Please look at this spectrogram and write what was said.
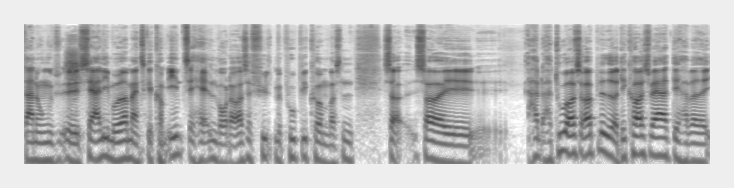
der er nogle øh, særlige måder, man skal komme ind til hallen, hvor der også er fyldt med publikum og sådan. Så, så øh, har, har du også oplevet, og det kan også være, at det har været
